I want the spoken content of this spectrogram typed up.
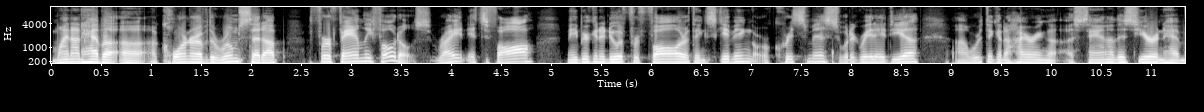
Why not have a, a, a corner of the room set up for family photos, right? It's fall. Maybe you're going to do it for fall or Thanksgiving or Christmas. What a great idea. Uh, we're thinking of hiring a, a, Santa this year and have,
